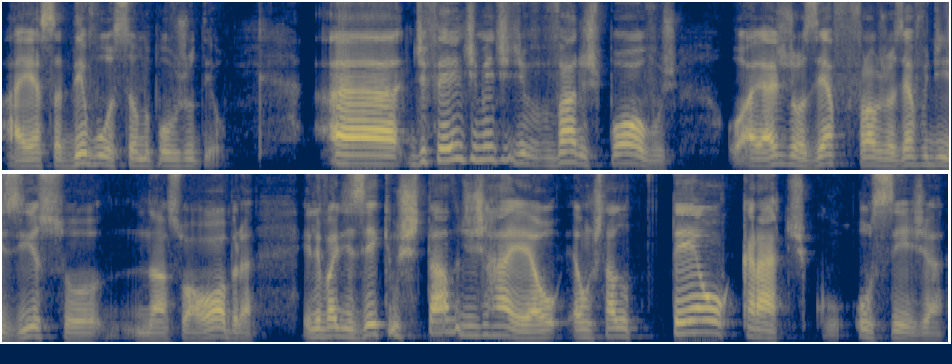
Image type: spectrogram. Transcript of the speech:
a essa devoção do povo judeu. Uh, diferentemente de vários povos, aliás, José, Flávio José diz isso na sua obra, ele vai dizer que o Estado de Israel é um Estado teocrático, ou seja,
